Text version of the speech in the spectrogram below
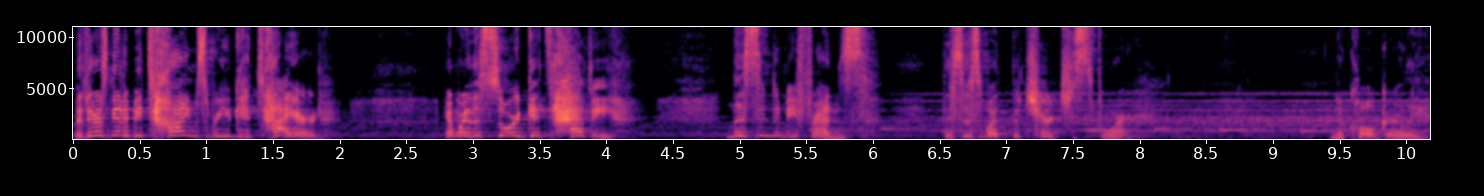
But there's going to be times where you get tired and where the sword gets heavy. Listen to me, friends. This is what the church is for. Nicole Gurley.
